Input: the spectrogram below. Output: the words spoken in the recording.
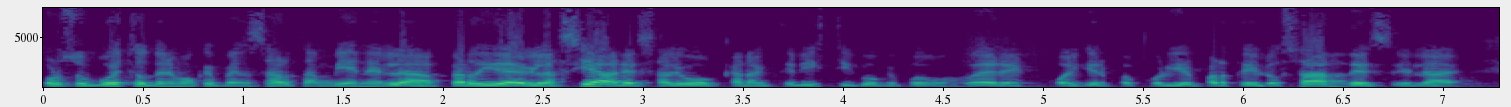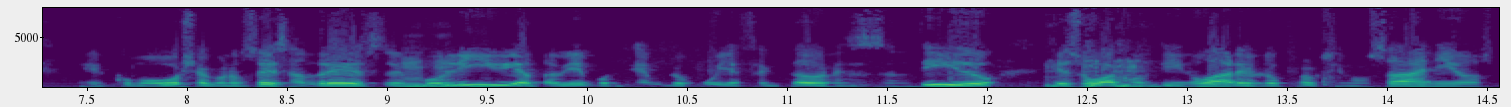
Por supuesto, tenemos que pensar también en la pérdida de glaciares, algo característico que podemos ver en cualquier, cualquier parte de los Andes, en la- eh, como vos ya conocés, Andrés, en. Bolivia también, por ejemplo, muy afectado en ese sentido. Eso va a continuar en los próximos años.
